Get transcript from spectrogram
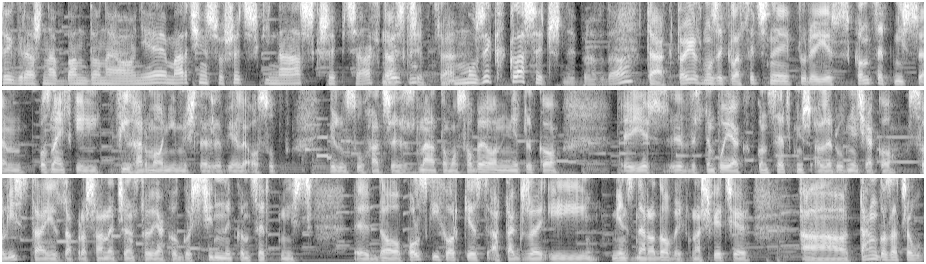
ty grasz na bandoneonie, Marcin Suszycki na skrzypcach. To na jest skrzypcach. muzyk klasyczny, prawda? Tak, to jest muzyk klasyczny, który jest koncertmistrzem Poznańskiej Filharmonii. Myślę, że wiele osób, wielu słuchaczy zna tą osobę. On nie tylko jest, występuje jako koncertmistrz, ale również jako solista. Jest zapraszany często jako gościnny koncertmistrz y, do polskich orkiestr, a także i międzynarodowych na świecie. A tango zaczął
